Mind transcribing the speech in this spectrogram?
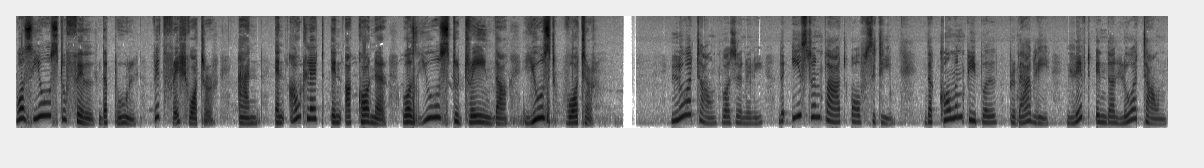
was used to fill the pool with fresh water and an outlet in a corner was used to drain the used water. Lower town was generally the eastern part of city. The common people probably lived in the lower town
